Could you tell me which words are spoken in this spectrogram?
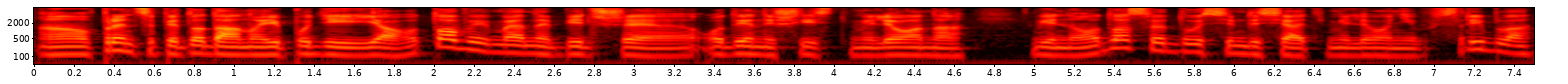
А, В принципі, до даної події я готовий. У мене більше 1,6 мільйона вільного досвіду, 70 мільйонів срібла.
